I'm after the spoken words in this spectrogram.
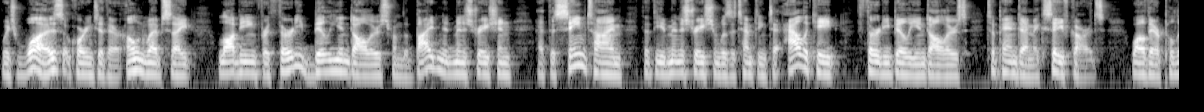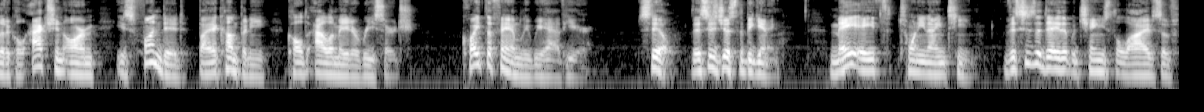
which was, according to their own website, lobbying for $30 billion from the Biden administration at the same time that the administration was attempting to allocate $30 billion to pandemic safeguards, while their political action arm is funded by a company called Alameda Research. Quite the family we have here. Still, this is just the beginning. May 8th, 2019. This is a day that would change the lives of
